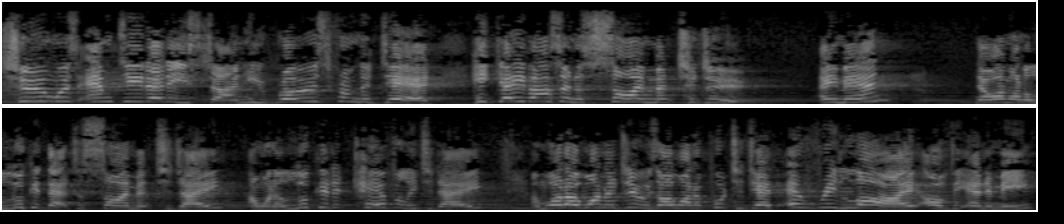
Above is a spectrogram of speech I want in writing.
tomb was emptied at Easter and he rose from the dead. He gave us an assignment to do. Amen? Now I want to look at that assignment today. I want to look at it carefully today. And what I want to do is I want to put to death every lie of the enemy.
